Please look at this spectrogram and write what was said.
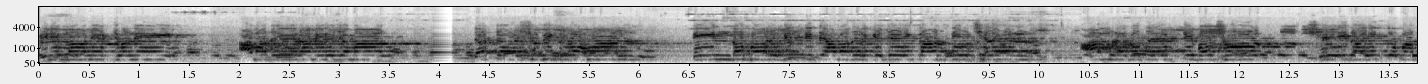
বিনির্মাণের জন্য আমাদের আমির জামাত ডক্টর শফিকুর রহমান তিন দফার ভিত্তিতে আমাদেরকে যে কাজ দিয়েছিলেন, আমরা গত একটি বছর সেই দায়িত্ব পালন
